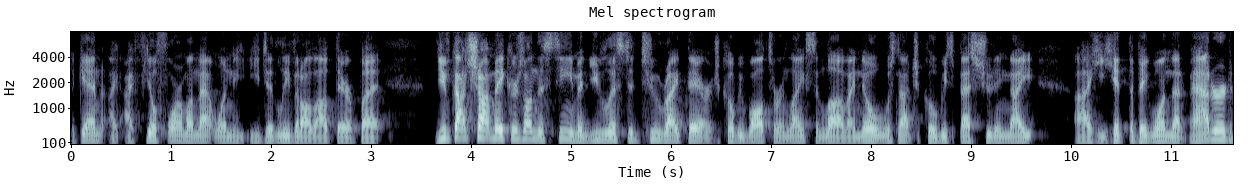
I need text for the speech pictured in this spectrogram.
Again, I, I feel for him on that one. He, he did leave it all out there, but You've got shot makers on this team, and you listed two right there Ja'Kobe Walter and Langston Love. I know it was not Ja'Kobe's best shooting night. Uh, he hit the big one that mattered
